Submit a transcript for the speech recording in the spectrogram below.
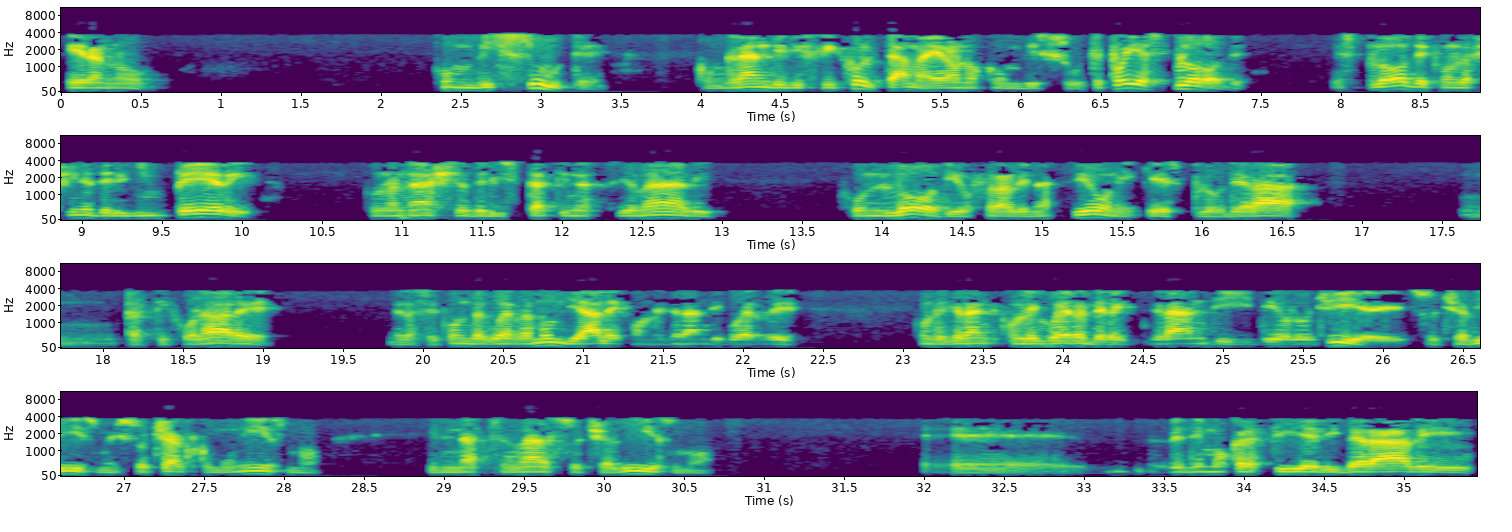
erano convissute con grandi difficoltà, ma erano convissute. Poi esplode, esplode con la fine degli imperi, con la nascita degli stati nazionali, con l'odio fra le nazioni che esploderà in particolare nella seconda guerra mondiale con le grandi guerre con le, gran, con le guerre delle grandi ideologie, il socialismo, il socialcomunismo, il nazionalsocialismo, eh, le democrazie liberali,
